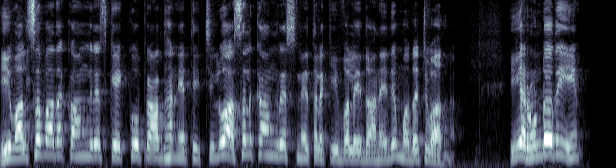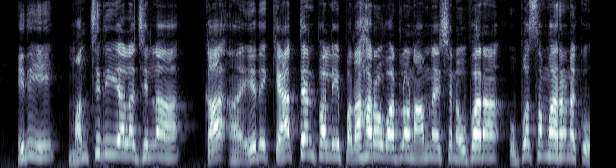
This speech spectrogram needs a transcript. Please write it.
ఈ వలసవాద కాంగ్రెస్కి ఎక్కువ ప్రాధాన్యత ఇచ్చిలు అసలు కాంగ్రెస్ నేతలకు ఇవ్వలేదు అనేది మొదటి వాదన. ఇక రెండోది ఇది మంచిర్యాల జిల్లా కా ఏది క్యాప్టెన్పల్లి పదహారో వార్డులో నామినేషన్ ఉపర ఉపసంహరణకు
